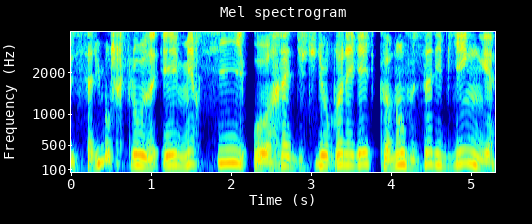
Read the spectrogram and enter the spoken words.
salut mon cher Floz et merci au raid du studio Renegade. Comment vous allez bien?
